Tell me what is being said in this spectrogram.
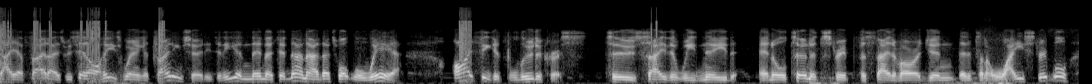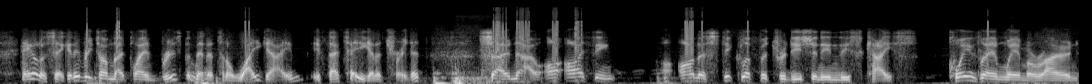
day of photos. We said, oh, he's wearing a training shirt, isn't he? And then they said, no, no, that's what we'll wear. I think it's ludicrous to say that we need an alternate strip for State of Origin, that it's an away strip. Well, hang on a second. Every time they play in Brisbane, then it's an away game, if that's how you're going to treat it. So, no, I, I think I'm a stickler for tradition in this case. Queensland wear maroon.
